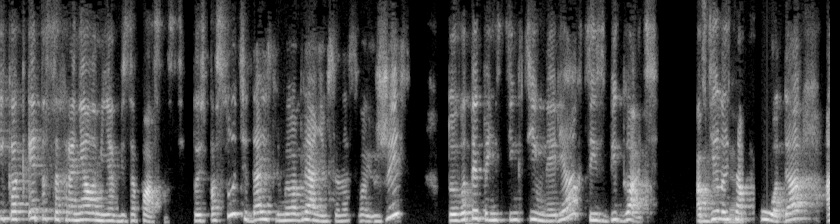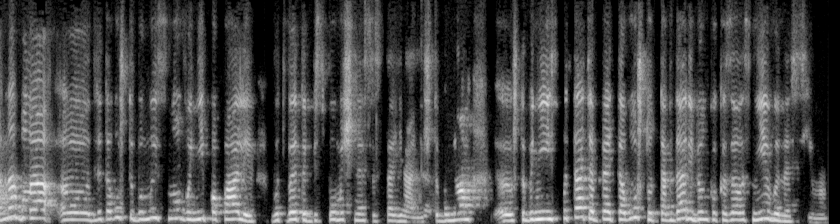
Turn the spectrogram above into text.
и как это сохраняло меня в безопасности. То есть, по сути, да, если мы оглянемся на свою жизнь, то вот эта инстинктивная реакция избегать, обделать да. обход, да, она была э, для того, чтобы мы снова не попали вот в это беспомощное состояние, чтобы нам, э, чтобы не испытать опять того, что тогда ребенку казалось невыносимым.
